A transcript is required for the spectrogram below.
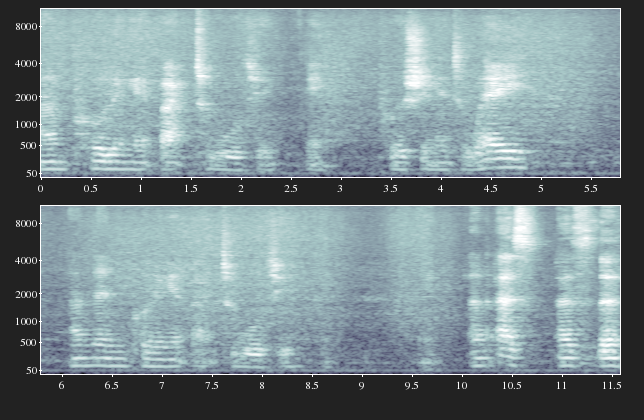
and pulling it back towards you. Okay. Pushing it away and then pulling it back towards you and as as the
